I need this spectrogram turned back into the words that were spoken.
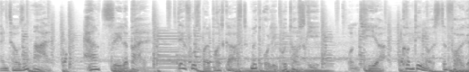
1000 Mal. Herz, Seele, Ball. Der Fußballpodcast mit Uli Potowski. Und hier kommt die neueste Folge.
